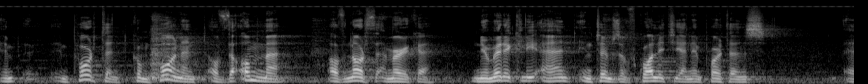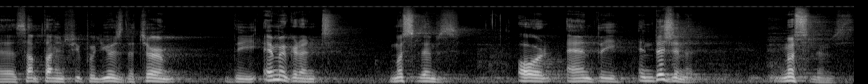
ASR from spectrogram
important component of the ummah of North America, numerically and in terms of quality and importance. Uh, sometimes people use the term the immigrant Muslims or and the indigenous Muslims.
